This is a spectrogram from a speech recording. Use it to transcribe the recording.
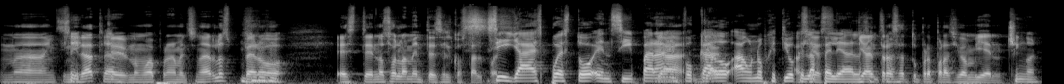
una infinidad, claro. que no me voy a poner a mencionarlos, pero este, no solamente es el costal. Pues. Sí, ya es puesto en sí para Ya, enfocado ya. a un objetivo que es la pelea de la Ya entras a tu preparación bien. Chingón.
